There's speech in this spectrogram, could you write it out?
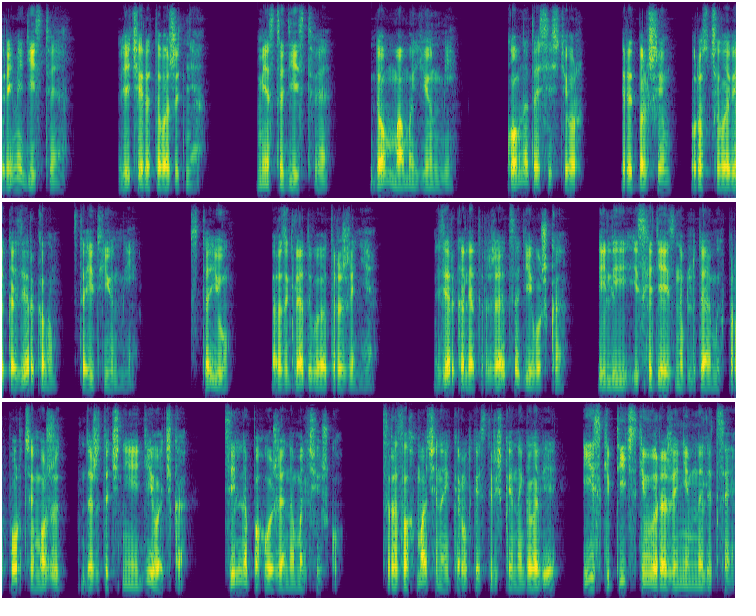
Время действия. Вечер этого же дня. Место действия. Дом мамы Юнми. Комната сестер. Перед большим, в рост человека зеркалом, стоит Юнми. Стою. Разглядываю отражение. В зеркале отражается девушка. Или, исходя из наблюдаемых пропорций, может даже точнее девочка, сильно похожая на мальчишку. С разлохмаченной короткой стрижкой на голове и скептическим выражением на лице.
